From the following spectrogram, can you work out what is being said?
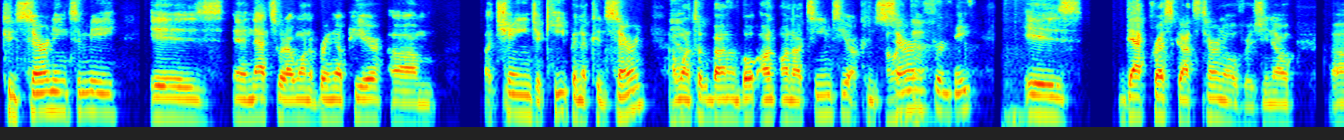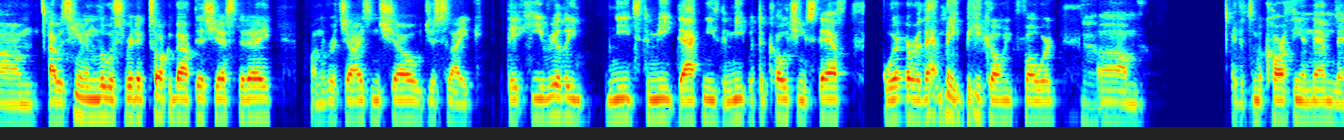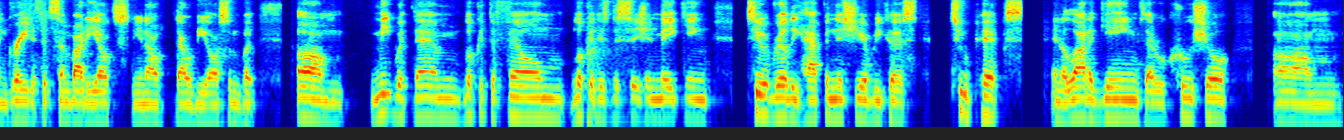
concerning to me is, and that's what I want to bring up here. Um, a change, a keep, and a concern. Yeah. I want to talk about on both on, on our teams here. A concern like for me is Dak Prescott's turnovers. You know, um, I was hearing Louis Riddick talk about this yesterday on the Rich Eisen show. Just like that, he really needs to meet. Dak needs to meet with the coaching staff, whoever that may be going forward. Yeah. Um, if it's McCarthy and them, then great. If it's somebody else, you know, that would be awesome. But um, meet with them, look at the film, look at his decision making, see what really happened this year because two picks in a lot of games that were crucial. Um,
